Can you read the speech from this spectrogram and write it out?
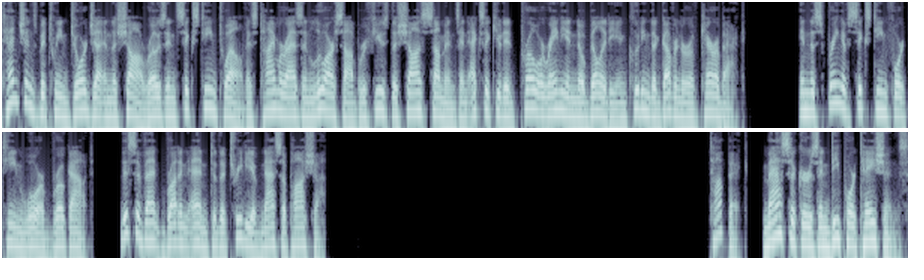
Tensions between Georgia and the Shah rose in 1612 as Teimuraz and Luarsab refused the Shah's summons and executed pro-Iranian nobility including the governor of Karabakh. In the spring of 1614 war broke out. This event brought an end to the Treaty of Nasuh Pasha. Massacres and deportations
